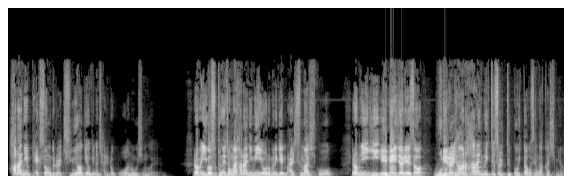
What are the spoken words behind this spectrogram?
하나님 백성들을 중요하게 여기는 자리로 모아놓으신 거예요. 여러분 이것을 통해 정말 하나님이 여러분에게 말씀하시고 여러분이 이 예배의 자리에서 우리를 향한 하나님의 뜻을 듣고 있다고 생각하시면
